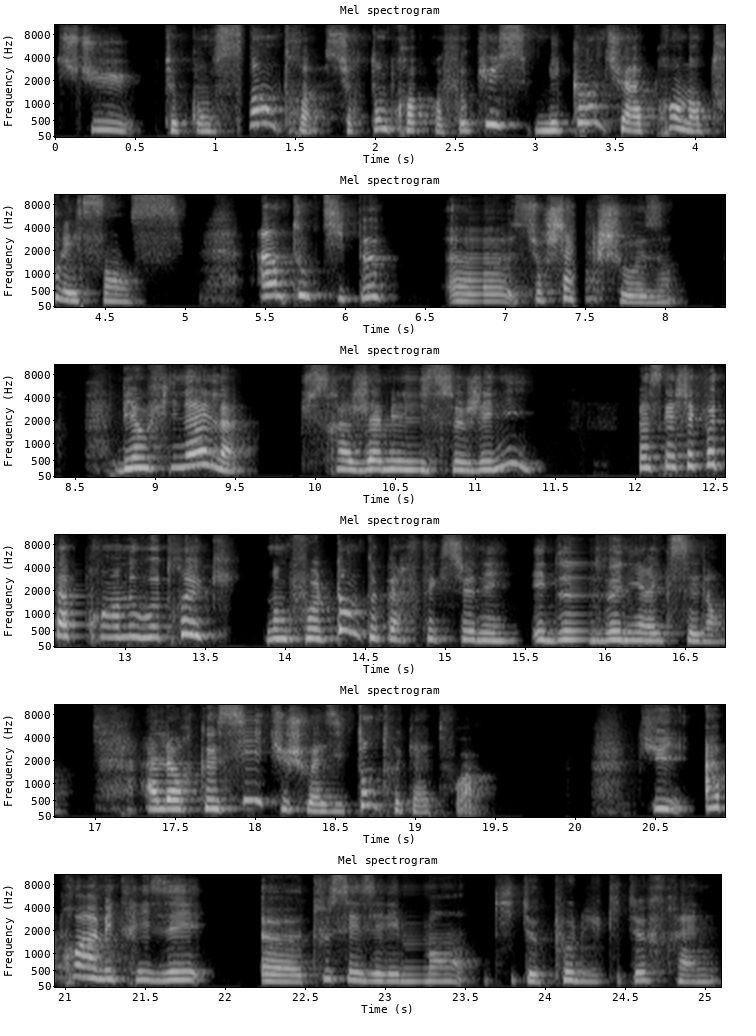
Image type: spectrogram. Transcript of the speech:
tu te concentres sur ton propre focus, mais quand tu apprends dans tous les sens, un tout petit peu euh, sur chaque chose, bien au final, tu seras jamais ce génie. Parce qu'à chaque fois, tu apprends un nouveau truc. Donc, il faut le temps de te perfectionner et de devenir excellent. Alors que si tu choisis ton truc à toi, tu apprends à maîtriser euh, tous ces éléments qui te polluent, qui te freinent,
